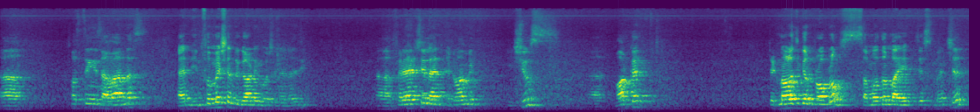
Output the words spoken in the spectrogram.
Uh, first thing is awareness and information regarding ocean energy. Uh, financial and economic issues, uh, market, technological problems, some of them I just mentioned,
